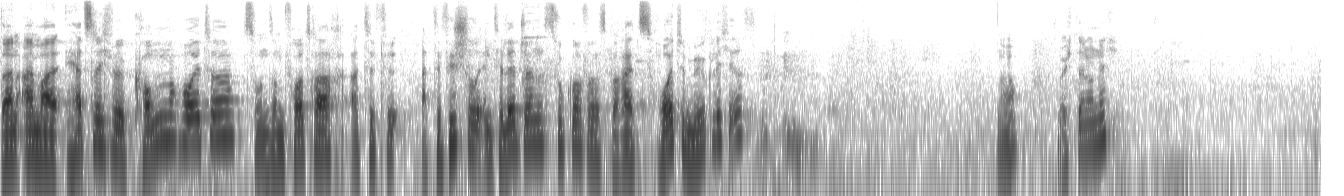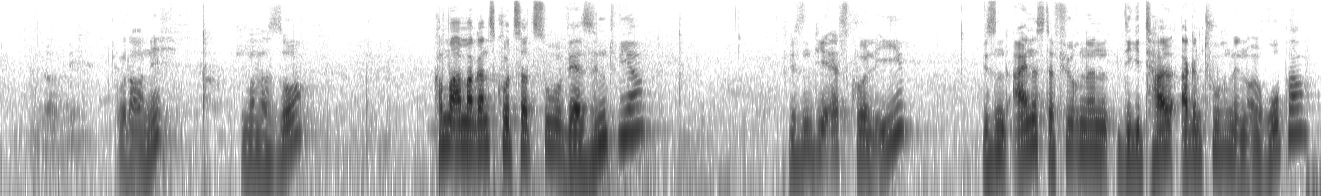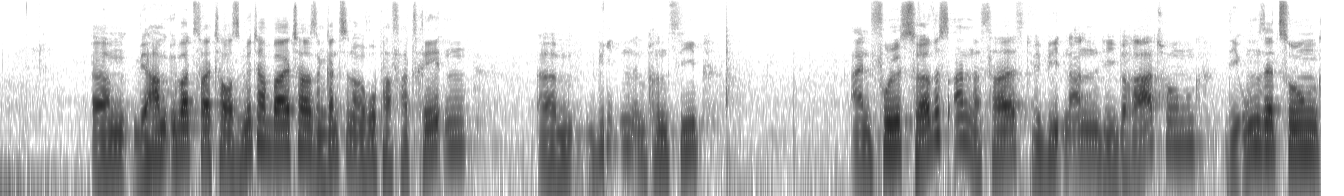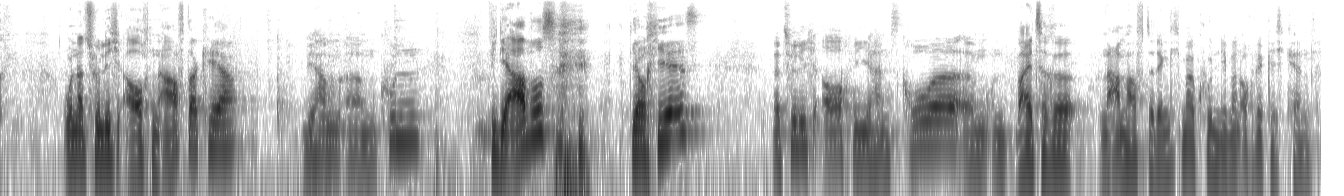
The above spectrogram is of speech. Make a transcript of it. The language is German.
Dann einmal herzlich willkommen heute zu unserem Vortrag Artificial Intelligence, Zukunft, was bereits heute möglich ist. Na, möchte er noch nicht? Oder auch nicht. Machen wir es so. Kommen wir einmal ganz kurz dazu, wer sind wir? Wir sind die SQLI. Wir sind eines der führenden Digitalagenturen in Europa. Ähm, wir haben über 2000 Mitarbeiter, sind ganz in Europa vertreten, ähm, bieten im Prinzip einen Full Service an. Das heißt, wir bieten an die Beratung, die Umsetzung und natürlich auch einen Aftercare. Wir haben ähm, Kunden wie die Abus, die auch hier ist. Natürlich auch wie Hans Grohe und weitere namhafte, denke ich mal, Kunden, die man auch wirklich kennt.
